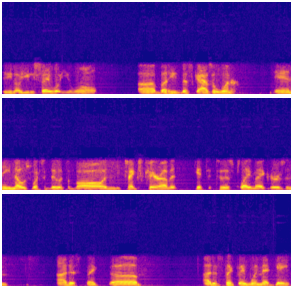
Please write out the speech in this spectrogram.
you know, you can say what you want, uh, but he this guy's a winner, and he knows what to do with the ball, and he takes care of it, gets it to his playmakers, and I just think uh, I just think they win that game.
